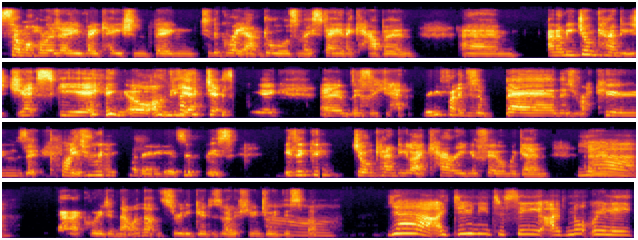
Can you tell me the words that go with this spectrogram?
summer holiday vacation thing to the great outdoors, and they stay in a cabin. Um, and I mean, John Candy's jet skiing or on the yeah, jet skiing. Um, there's a really funny. There's a bear. There's raccoons. It, it's really funny. It's a it's it's a good John Candy like carrying a film again. yeah Dan Aykroyd in that one. That's really good as well. If you enjoyed this Aw. yeah I do need to see I've not really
